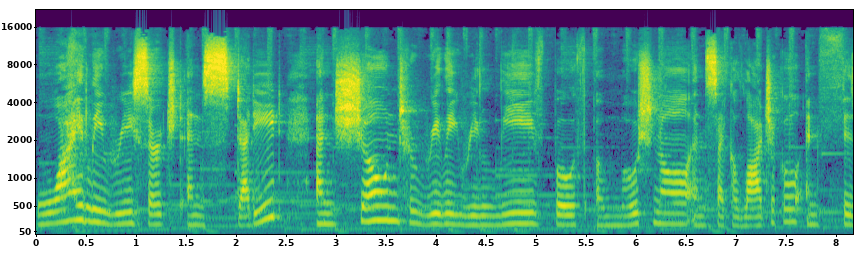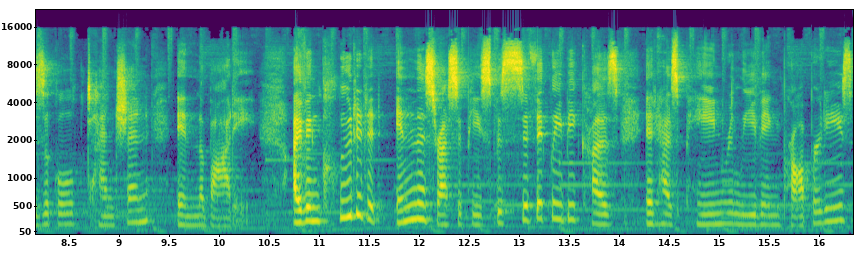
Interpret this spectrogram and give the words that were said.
widely researched and studied and shown to really relieve both emotional and psychological and physical tension in the body. I've included it in this recipe specifically because it has pain relieving properties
